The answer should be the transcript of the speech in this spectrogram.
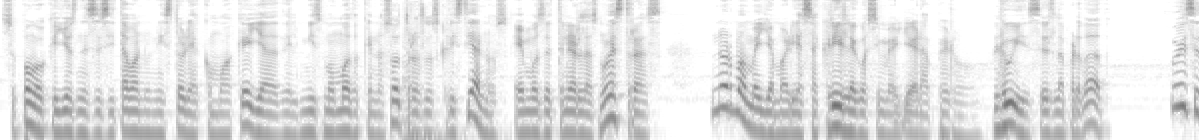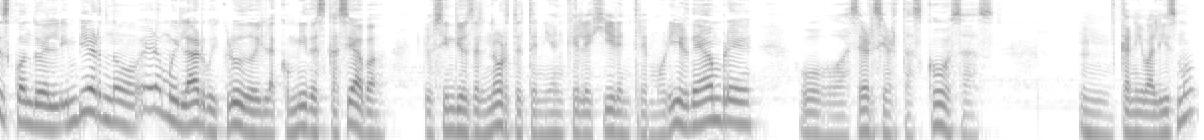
Supongo que ellos necesitaban una historia como aquella del mismo modo que nosotros, los cristianos, hemos de tener las nuestras. Norma me llamaría sacrílego si me oyera, pero Luis es la verdad. A veces cuando el invierno era muy largo y crudo y la comida escaseaba, Los indios del norte tenían que elegir entre morir de hambre o hacer ciertas cosas. Mm, ¿Canibalismo?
